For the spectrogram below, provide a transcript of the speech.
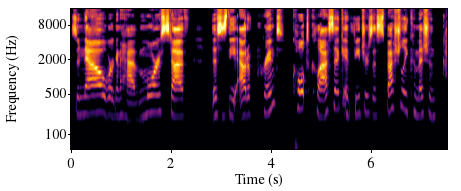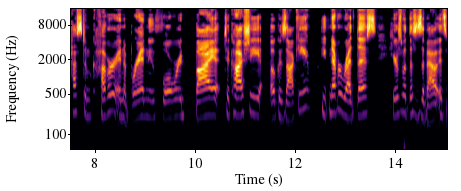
So, now we're going to have more stuff. This is the out of print cult classic. It features a specially commissioned custom cover and a brand new forward by Takashi Okazaki. If you've never read this, here's what this is about. It's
